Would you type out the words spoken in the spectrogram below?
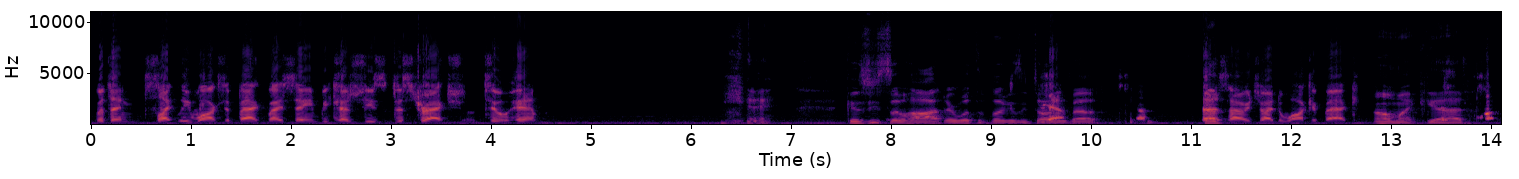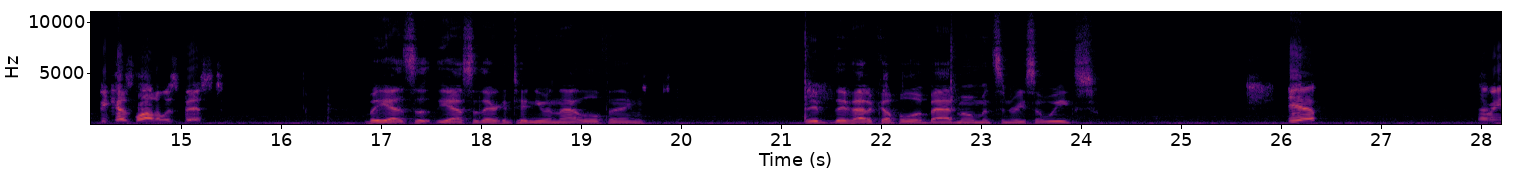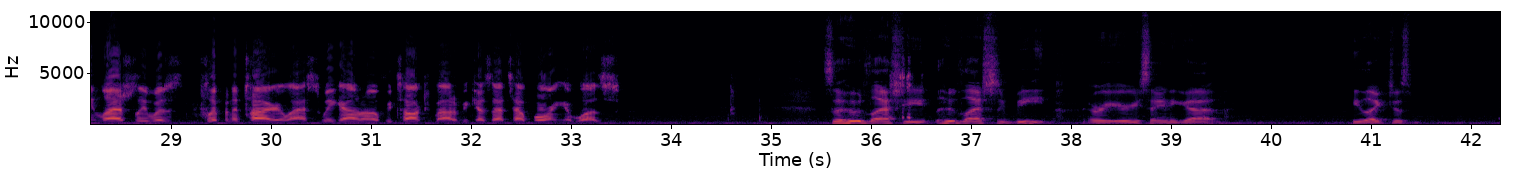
but then slightly walks it back by saying because she's a distraction to him. Okay. Because she's so hot, or what the fuck is he talking Yeah. about? That's uh, how he tried to walk it back Oh my god. because Lana was pissed. But yeah, so yeah, so they're continuing that little thing. They've they've had a couple of bad moments in recent weeks. Yep. I mean, Lashley was flipping a tire last week. I don't know if we talked about it because that's how boring it was. So who'd Lashley who'd Lashley beat? Or are you saying he got he like just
